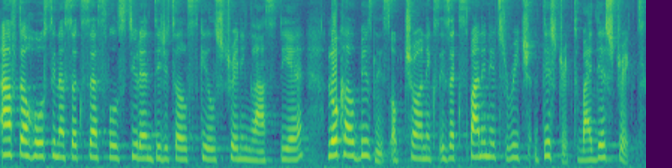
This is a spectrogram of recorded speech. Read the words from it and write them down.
After hosting a successful student digital skills training last year, local business Orbtronics is expanding its reach district by district.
